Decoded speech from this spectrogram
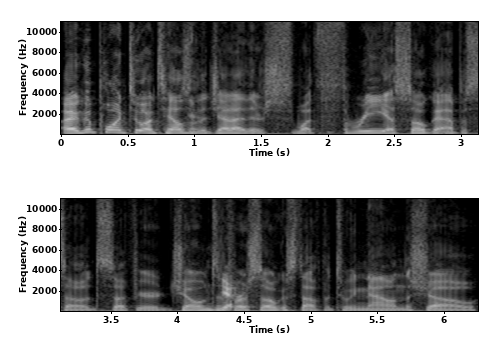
All right, good point too on Tales Yeah. of the Jedi. There's what three Ahsoka episodes. So if you're jonesing Yeah. for Ahsoka stuff between now and the show,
